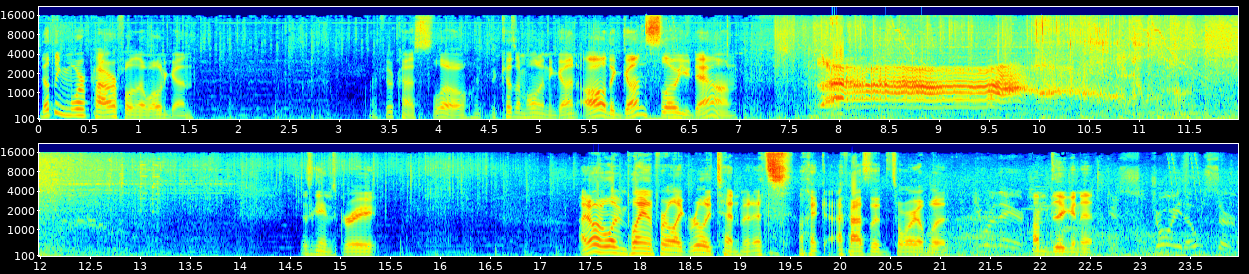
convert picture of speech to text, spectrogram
Nothing more powerful than a weld gun. I feel kind of slow. Because I'm holding the gun? Oh, the guns slow you down. Ah! This game's great. I know I've only been playing for like really 10 minutes. like I passed the tutorial, but I'm digging it. Destroy those servers.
